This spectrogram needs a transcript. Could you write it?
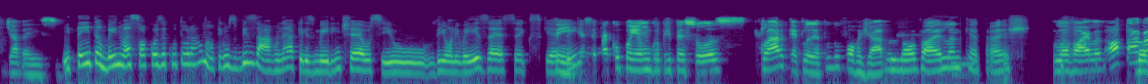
Que diabo é isso? E tem também, não é só coisa cultural, não. Tem uns bizarros, né? Aqueles Made in Chelsea, o The Only Way is Essex, que é Sim, bem que é sempre acompanhando um grupo de pessoas. Claro que aquilo ali é tudo forjado. Love Island, que é trash. Love Island. Ó, tá agora!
